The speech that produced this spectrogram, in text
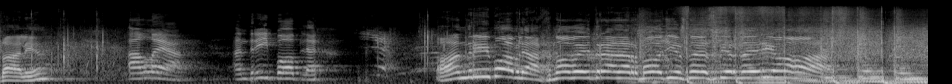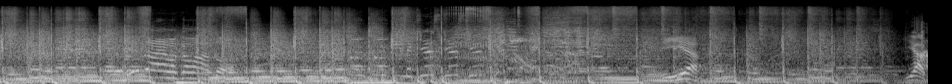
Далі. Але Андрій Боблях. Андрій Боблях, новий тренер молодіжної збірної рівного. Як?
